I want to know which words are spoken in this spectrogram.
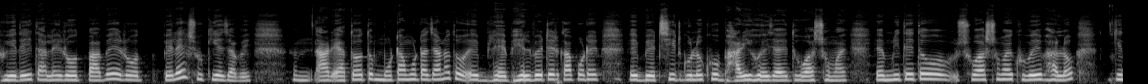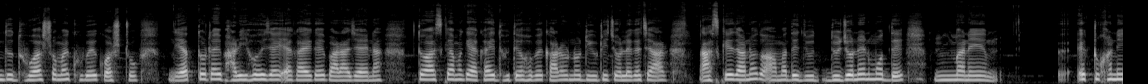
ধুয়ে দেই, তাহলে রোদ পাবে। রোদ পেলে শুকিয়ে যাবে। আর এত এত মোটা মোটা, জানো তো, এই ভেলভেটের কাপড়ের এই বেডশিটগুলো খুব ভারী হয়ে যায় ধোয়ার সময়। এমনিতেই তো শোয়ার সময় খুবই ভালো, কিন্তু ধোয়ার সময় খুবই কষ্ট। এতটাই ভারী হয়ে যায়, একা একাই পারা যায় না। তো আজকে আমাকে একাই ধুতে হবে, কারণ ও ডিউটি চলে গেছে। আর আজকে জানো তো, আমাদের দু- দুজনের মধ্যে মানে একটুখানি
